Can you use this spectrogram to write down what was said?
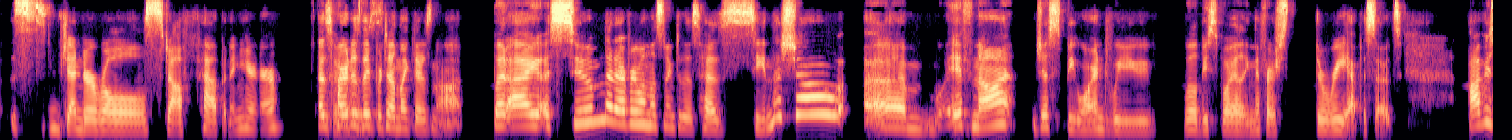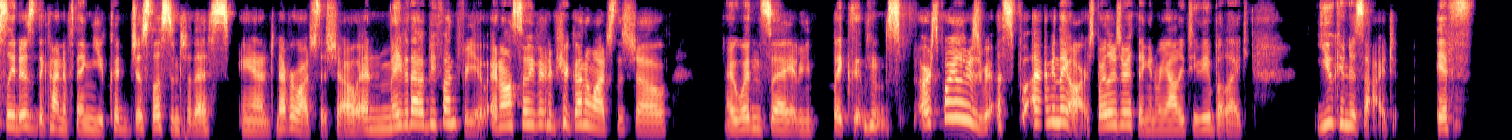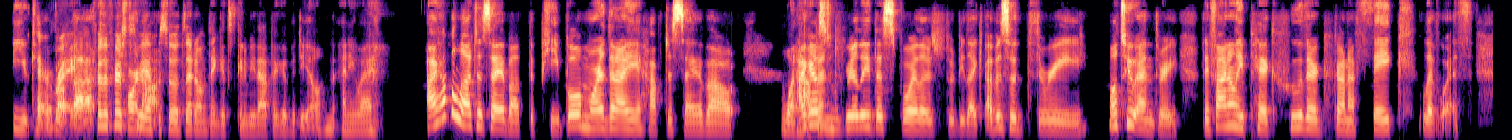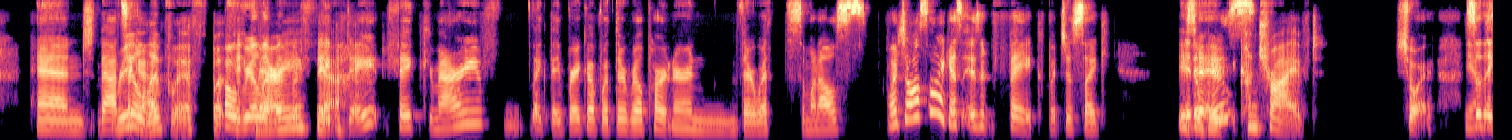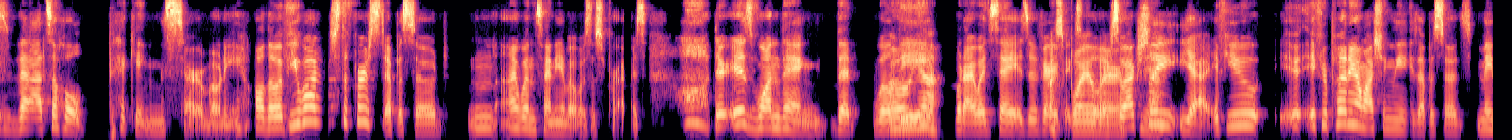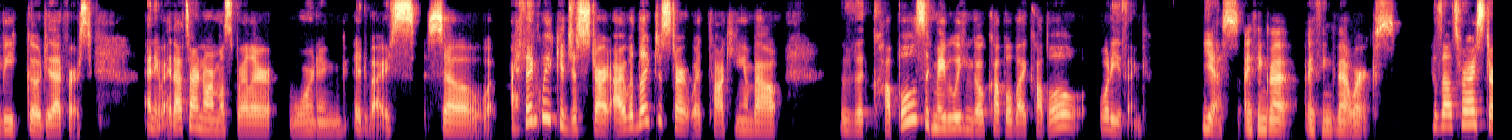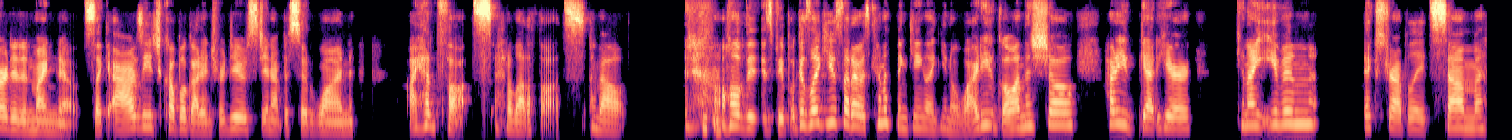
gender role stuff happening here. As hard as they pretend like there's not but I assume that everyone listening to this has seen the show. Um, if not, just be warned, we will be spoiling the first three episodes. Obviously, it is the kind of thing you could just listen to this and never watch the show, and maybe that would be fun for you. And also, even if you're going to watch the show, I wouldn't say any like are spoilers. I mean, they are spoilers are a thing in reality TV, but like you can decide if you care about right. that. For the first three not. episodes, I don't think it's going to be that big of a deal anyway. I have a lot to say about the people more than I have to say about what happened. I guess really the spoilers would be like episode three, well, two and three. They finally pick who they're gonna fake live with. And that's real like a, live with, but oh, real marry? live with, fake yeah. date, fake marry. Like they break up with their real partner and they're with someone else, which also I guess isn't fake, but just like is it is contrived. Sure. Yes. So like that's a whole picking ceremony. Although, if you watch the first episode, mm, I wouldn't say any of it was a surprise. there is one thing that will oh, be yeah. what I would say is a very a big spoiler. spoiler. So, actually, yeah. yeah, if you if you're planning on watching these episodes, maybe go do that first. Anyway, that's our normal spoiler warning advice. So, I think we could just start. I would like to start with talking about the couples. Like maybe we can go couple by couple. What do you think? Yes, I think that I think that works because that's where I started in my notes. Like as each couple got introduced in episode one, I had thoughts, I had a lot of thoughts about mm-hmm. all of these people. Because, like you said, I was kind of thinking, like, you know, why do you go on this show? How do you get here? Can I even extrapolate some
